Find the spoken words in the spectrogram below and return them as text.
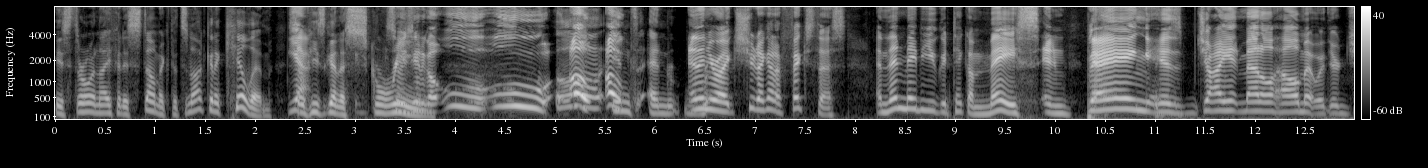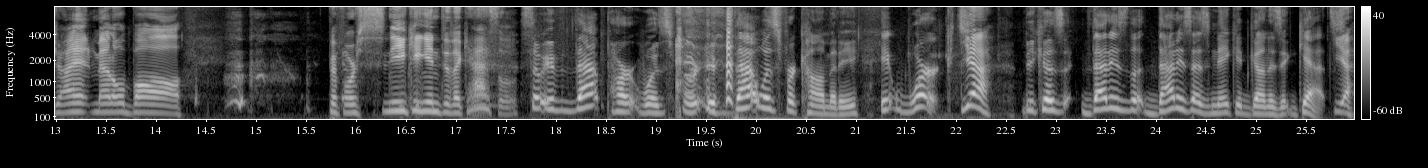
is throw a knife at his stomach that's not going to kill him. Yeah. So he's going to scream. So he's gonna go ooh ooh oh oh, and, and, and then you're like shoot I gotta fix this. And then maybe you could take a mace and bang his giant metal helmet with your giant metal ball before sneaking into the castle. So if that part was for if that was for comedy, it worked. Yeah. Because that is the that is as naked gun as it gets. Yeah.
